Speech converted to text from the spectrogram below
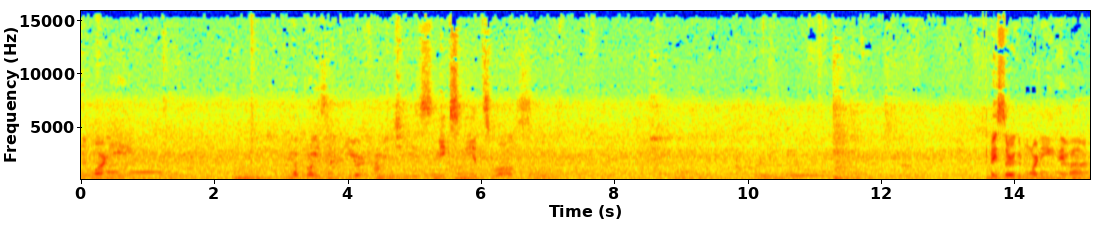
Good morning. We have croissant here, ham and cheese, mixed meats, rolls. Hi sir, good morning. Hey ma'am.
